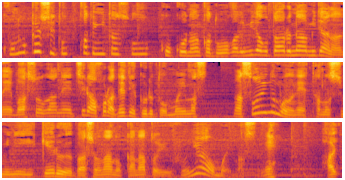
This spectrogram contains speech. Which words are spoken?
この景色どっかで見たぞここなんか動画で見たことあるなみたいなね、場所がね、ちらほら出てくると思います。まあそういうのもね、楽しみに行ける場所なのかなというふうには思いますね。はい。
